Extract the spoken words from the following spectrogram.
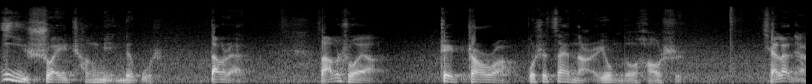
一摔成名的故事。当然，咱们说呀，这招啊不是在哪儿用都好使。前两年，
